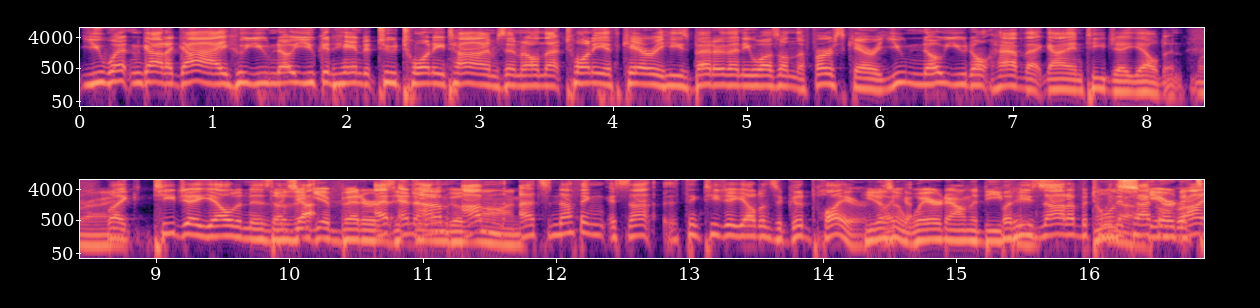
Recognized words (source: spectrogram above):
you went and got a guy who you know you can hand it to 20 times and on that 20th carry he's better than he was on the first carry. You know you don't have that guy in TJ Yeldon. Right. Like TJ Yeldon is Doesn't guy- get better as the game I'm- goes I'm- on. That's nothing. It's not I think TJ Yeldon's a good player. he doesn't Like, wear down the defense. but he's not a between no the tackle scared grinder, to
